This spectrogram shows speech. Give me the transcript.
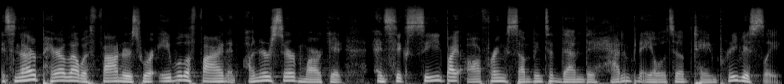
It's another parallel with founders who are able to find an underserved market and succeed by offering something to them they hadn't been able to obtain previously.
